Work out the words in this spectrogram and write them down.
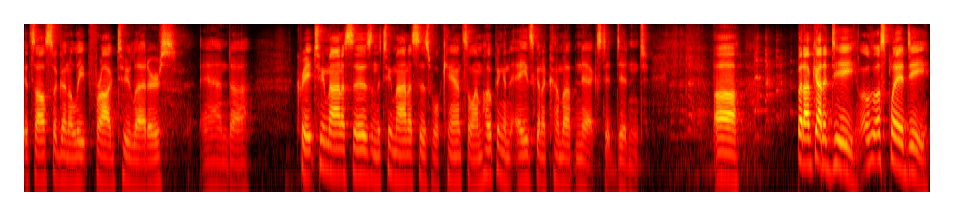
It's also going to leapfrog two letters and uh, create two minuses, and the two minuses will cancel. I'm hoping an A is going to come up next. It didn't. Uh, but I've got a D. Let's play a D.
